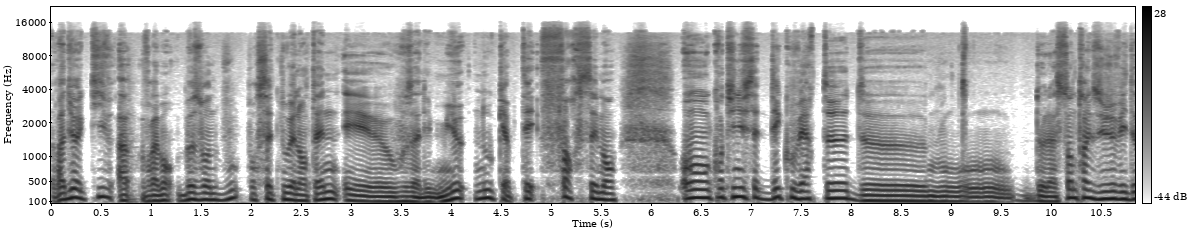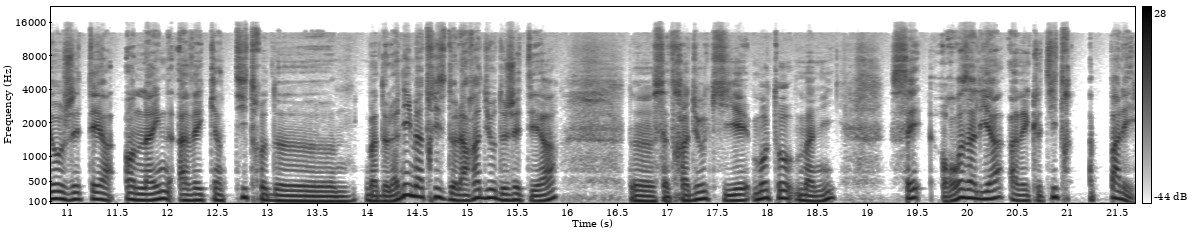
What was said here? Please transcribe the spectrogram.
Radioactive a vraiment besoin de vous pour cette nouvelle antenne et euh, vous allez mieux nous capter forcément. On continue cette découverte de, de la soundtrack du jeu vidéo GTA Online avec un titre de, bah, de l'animatrice de la radio de GTA de cette radio qui est Motomanie. C'est Rosalia avec le titre Palais.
